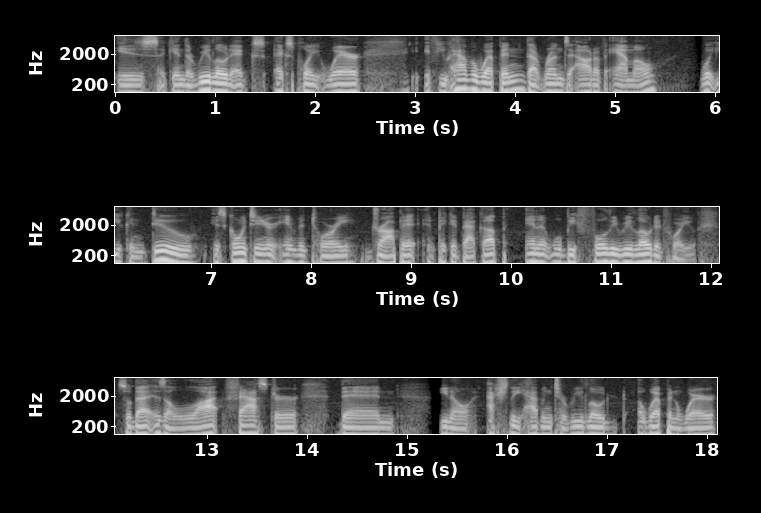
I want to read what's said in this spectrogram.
is again the reload ex exploit where if you have a weapon that runs out of ammo what you can do is go into your inventory, drop it, and pick it back up, and it will be fully reloaded for you. So that is a lot faster than you know actually having to reload a weapon where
